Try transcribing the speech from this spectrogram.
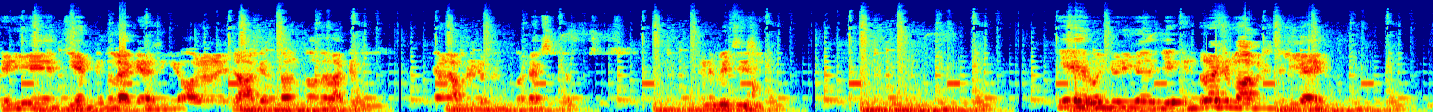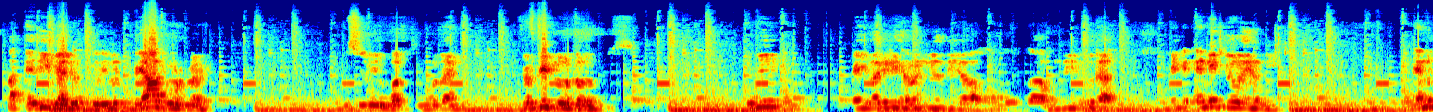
ਜਿਹੜੀ ਇਹ ਜੀਐਨਟੀ ਤੋਂ ਲੈ ਕੇ ਆਏ ਸੀਗੇ ਔਰ ਉਹਨਾਂ ਨੇ ਜਾ ਕੇ ਤਰਨ ਤੋਂ ਦੇ ਇਲਾਕੇ ਇਹਨਾਂ ਆਪਣੇ ਡਿਫਰੈਂਟ ਪ੍ਰੋਡਕਟਸ ਇਹਨੇ ਵੇਚੀ ਸੀ। ਇਹ ਹੈਰੋਇਨ ਜਿਹੜੀ ਹੈ, ਜੇ ਇੰਟਰਨੈਸ਼ਨਲ ਮਾਰਕੀਟ ਚ ਚਲੀ ਆਏ ਤਾਂ ਇਹਦੀ ਵੈਲਿਊ ਤਕਰੀਬਨ 50 ਕਰੋੜ ਰੁਪਏ ਹੈ this will be worth more than 50 crore dollars ਕਿਉਂਕਿ ਕਈ ਵਾਰੀ ਜਿਹੜੀ ਹੈਰੋਇਨ ਮਿਲਦੀ ਆ, ਉਹ ਹੁੰਦੀ ਜ਼ਰੂਰ ਆ, ਲੇਕਿਨ ਇੰਨੀ ਪਿਓਰ ਨਹੀਂ ਹੁੰਦੀ। ਇਹਨੂੰ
